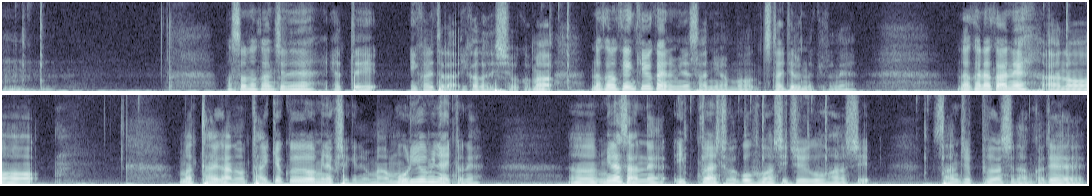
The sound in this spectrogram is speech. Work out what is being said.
うん。まあ、そんな感じでね、やっていかれたらいかがでしょうか。まあ、中野研究会の皆さんにはもう伝えてるんだけどね。なかなかね、あのー、まあ、タイガーの対局を見なくちゃいけない。まあ、森を見ないとね。うん、皆さんね、1分足とか5分足、15分足、30分足なんかで、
